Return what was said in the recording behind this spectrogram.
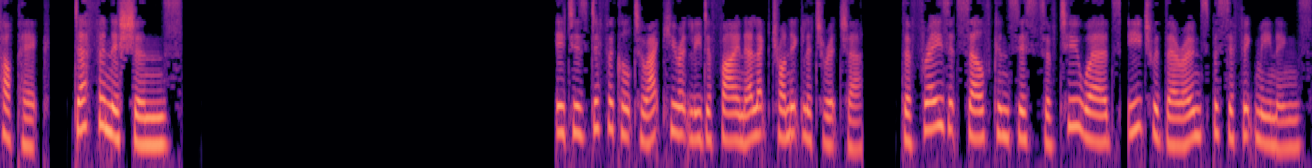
Topic: Definitions. It is difficult to accurately define electronic literature. The phrase itself consists of two words, each with their own specific meanings.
